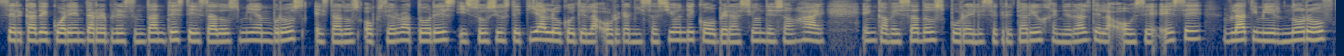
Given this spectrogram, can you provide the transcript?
Cerca de 40 representantes de Estados miembros, Estados observadores y socios de diálogo de la Organización de Cooperación de Shanghai, encabezados por el secretario general de la OCS, Vladimir Norov,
